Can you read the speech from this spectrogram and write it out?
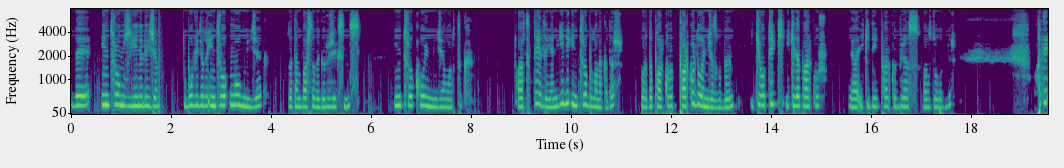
Ve intromuzu yenileyeceğim. Bu videoda intro olmayacak. Zaten başta da göreceksiniz. Intro koymayacağım artık. Artık değil de yani yeni intro bulana kadar. Bu arada parkur, parkur da oynayacağız bu bölüm. 2 otik, 2 de parkur. Veya 2 değil parkur biraz fazla olabilir. Hadi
